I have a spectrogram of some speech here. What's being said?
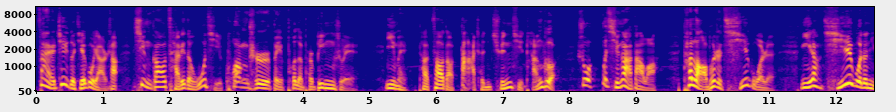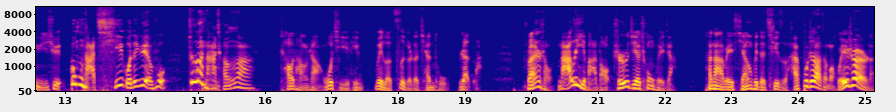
在这个节骨眼上，兴高采烈的吴起哐哧被泼了盆冰水，因为他遭到大臣群起弹劾，说：“不行啊，大王，他老婆是齐国人，你让齐国的女婿攻打齐国的岳父，这哪成啊？”朝堂上，吴起一听，为了自个儿的前途，忍了，转手拿了一把刀，直接冲回家。他那位贤惠的妻子还不知道怎么回事呢，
